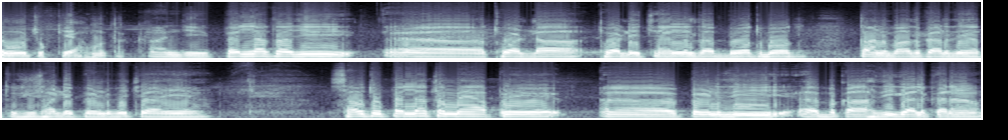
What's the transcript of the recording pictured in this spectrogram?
ਹੋ ਚੁੱਕਿਆ ਹੁਣ ਤੱਕ। ਹਾਂਜੀ, ਪਹਿਲਾਂ ਤਾਂ ਜੀ ਤੁਹਾਡਾ, ਤੁਹਾਡੇ ਚੈਨਲ ਦਾ ਬਹੁਤ-ਬਹੁਤ ਧੰਨਵਾਦ ਕਰਦੇ ਹਾਂ। ਤੁਸੀਂ ਸਾਡੇ ਪਿੰਡ ਵਿੱਚ ਆਏ ਆ। ਸਭ ਤੋਂ ਪਹਿਲਾਂ ਤਾਂ ਮੈਂ ਆਪਣੇ ਪਿੰਡ ਦੀ ਵਿਕਾਸ ਦੀ ਗੱਲ ਕਰਾਂ।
